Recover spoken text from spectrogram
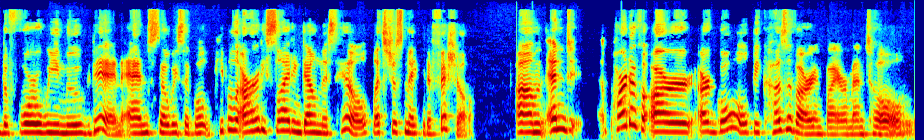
before we moved in. And so we said well people are already sliding down this hill. Let's just make it official. Um, and part of our our goal because of our environmental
